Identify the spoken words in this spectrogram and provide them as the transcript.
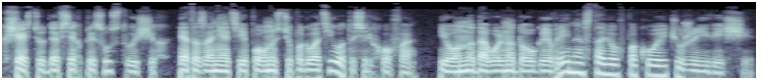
К счастью для всех присутствующих, это занятие полностью поглотило Тассельхофа, и он на довольно долгое время оставил в покое чужие вещи.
